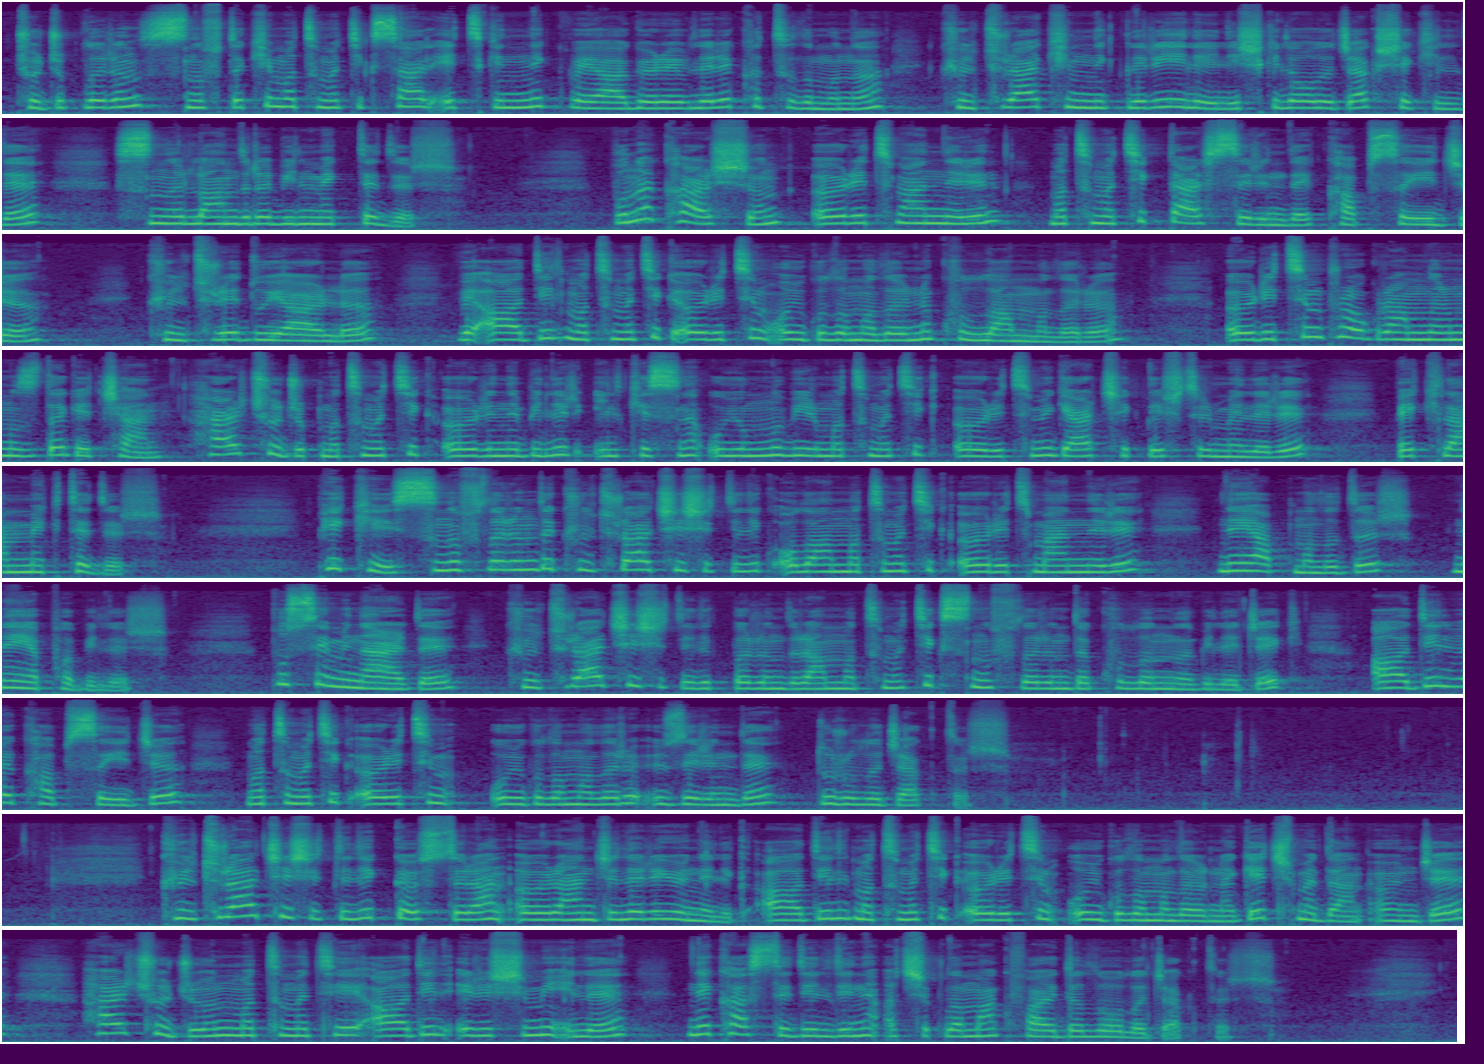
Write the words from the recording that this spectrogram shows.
çocukların sınıftaki matematiksel etkinlik veya görevlere katılımını kültürel kimlikleriyle ilişkili olacak şekilde sınırlandırabilmektedir. Buna karşın öğretmenlerin matematik derslerinde kapsayıcı, kültüre duyarlı ve adil matematik öğretim uygulamalarını kullanmaları, öğretim programlarımızda geçen her çocuk matematik öğrenebilir ilkesine uyumlu bir matematik öğretimi gerçekleştirmeleri beklenmektedir. Peki sınıflarında kültürel çeşitlilik olan matematik öğretmenleri ne yapmalıdır, ne yapabilir? Bu seminerde kültürel çeşitlilik barındıran matematik sınıflarında kullanılabilecek adil ve kapsayıcı matematik öğretim uygulamaları üzerinde durulacaktır. Kültürel çeşitlilik gösteren öğrencilere yönelik adil matematik öğretim uygulamalarına geçmeden önce her çocuğun matematiğe adil erişimi ile ne kastedildiğini açıklamak faydalı olacaktır.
